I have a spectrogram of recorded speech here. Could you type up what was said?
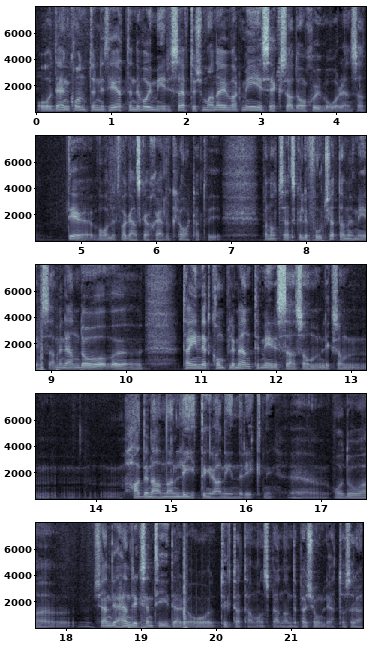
Och den kontinuiteten, det var ju Mirsa eftersom han har ju varit med i sex av de sju åren. Så det valet var ganska självklart att vi på något sätt skulle fortsätta med Mirsa. Men ändå eh, ta in ett komplement till Mirsa som liksom hade en annan liten grann inriktning. Eh, och då eh, kände jag Henrik sen tidigare och tyckte att han var en spännande personlighet och sådär.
